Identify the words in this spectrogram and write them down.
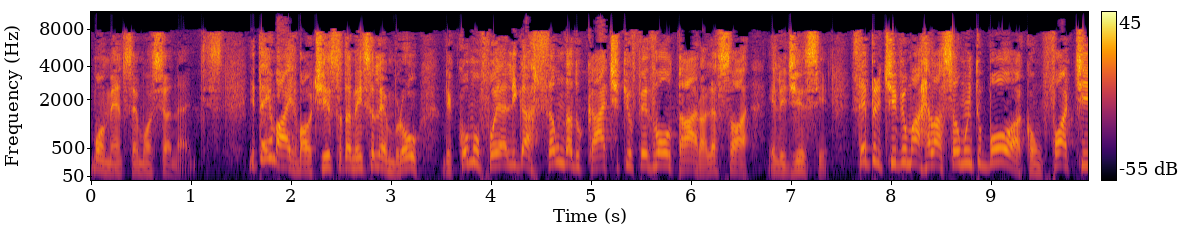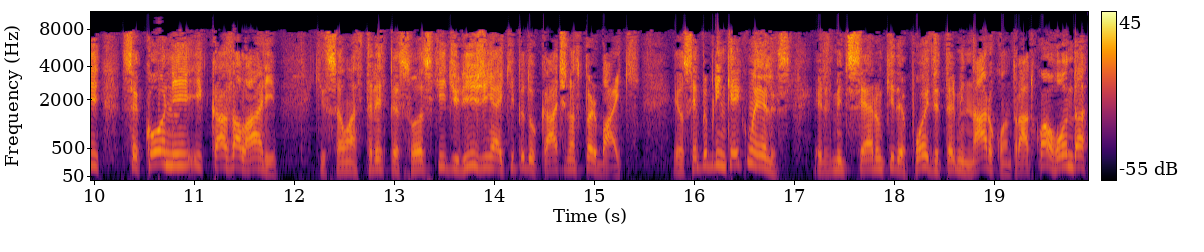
momentos emocionantes. E tem mais, Bautista também se lembrou de como foi a ligação da Ducati que o fez voltar. Olha só, ele disse: "Sempre tive uma relação muito boa com Fotti, Secone e Casalari." Que são as três pessoas que dirigem a equipe Ducati na Superbike. Eu sempre brinquei com eles. Eles me disseram que depois de terminar o contrato com a Honda,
